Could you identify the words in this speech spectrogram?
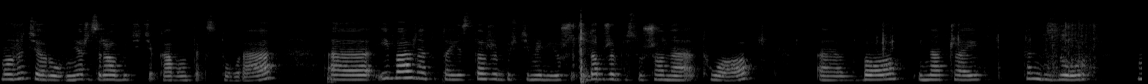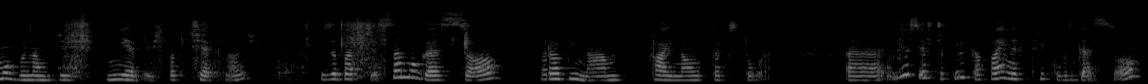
możecie również zrobić ciekawą teksturę. E, I ważne tutaj jest to, żebyście mieli już dobrze wysuszone tło, e, bo inaczej ten wzór mógłby nam gdzieś nie wyjść, podcieknąć. I zobaczcie, samo gesso robi nam fajną teksturę. E, jest jeszcze kilka fajnych trików z gesso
